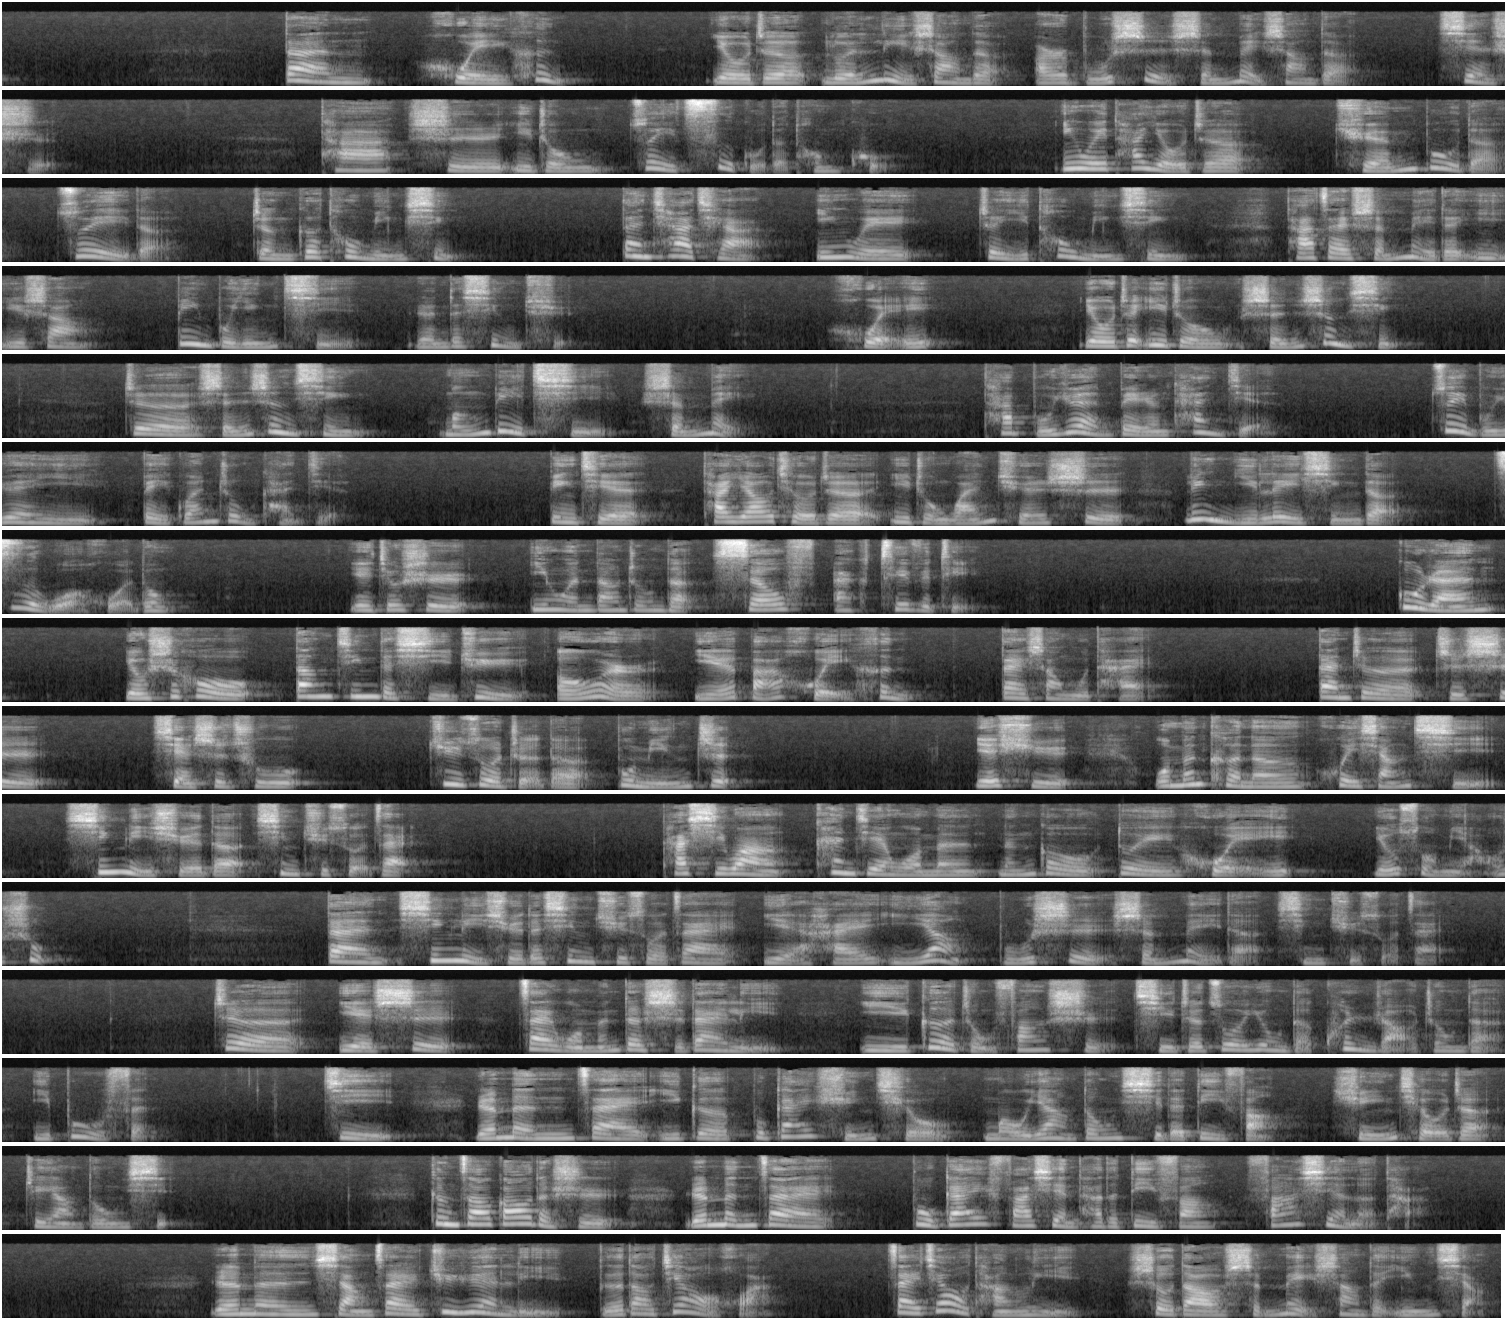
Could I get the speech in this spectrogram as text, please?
但悔恨有着伦理上的，而不是审美上的现实。它是一种最刺骨的痛苦，因为它有着全部的罪的整个透明性。但恰恰因为这一透明性，它在审美的意义上并不引起人的兴趣。悔有着一种神圣性，这神圣性蒙蔽起审美，他不愿被人看见，最不愿意被观众看见，并且他要求着一种完全是另一类型的自我活动，也就是。英文当中的 self activity，固然有时候当今的喜剧偶尔也把悔恨带上舞台，但这只是显示出剧作者的不明智。也许我们可能会想起心理学的兴趣所在，他希望看见我们能够对悔有所描述。但心理学的兴趣所在也还一样不是审美的兴趣所在。这也是在我们的时代里以各种方式起着作用的困扰中的一部分，即人们在一个不该寻求某样东西的地方寻求着这样东西。更糟糕的是，人们在不该发现它的地方发现了它。人们想在剧院里得到教化，在教堂里受到审美上的影响，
